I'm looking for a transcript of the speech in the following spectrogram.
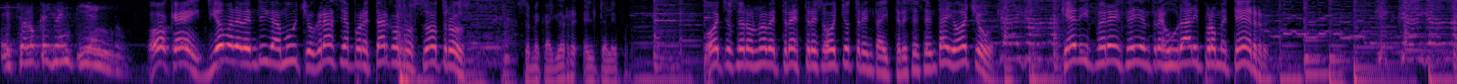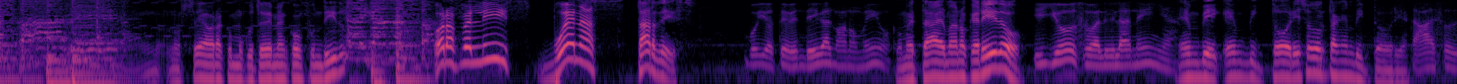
Eso es lo que yo entiendo. Ok, Dios me le bendiga mucho. Gracias por estar con nosotros. Se me cayó el teléfono. 809-338-3368. ¿Qué diferencia hay entre jurar y prometer? No, no sé ahora como que ustedes me han confundido. Hora feliz. Buenas tardes. Dios te bendiga, hermano mío. ¿Cómo está, hermano querido? Y yo soy la niña. En, en Victoria, esos dos están en Victoria. Ah, eso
